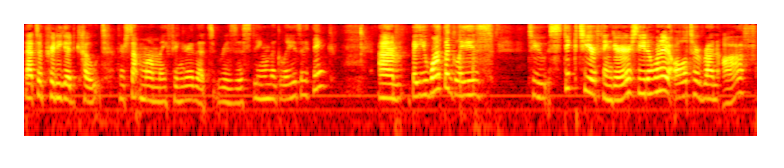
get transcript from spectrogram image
that's a pretty good coat. There's something on my finger that's resisting the glaze, I think. Um, but you want the glaze to stick to your finger, so you don't want it all to run off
